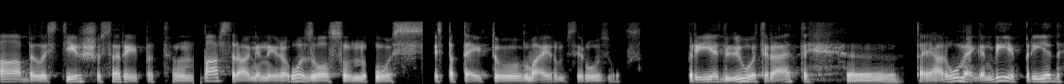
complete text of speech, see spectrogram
ābeles, ķiršus arī pat, un pārsvarā gan ir ozols un os. Es pat teiktu, vairums ir ozols priedi ļoti reti. Eh, tajā rūmē gan bija priede,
